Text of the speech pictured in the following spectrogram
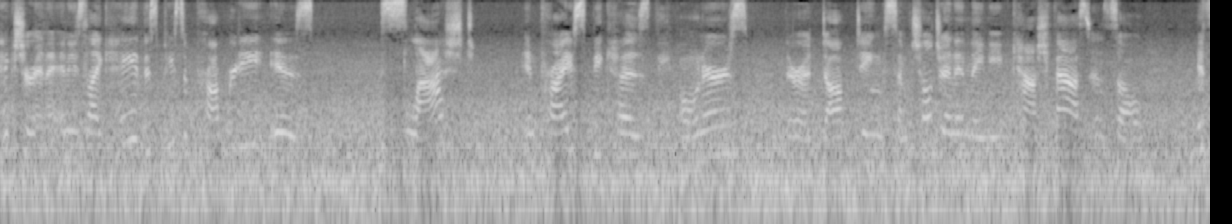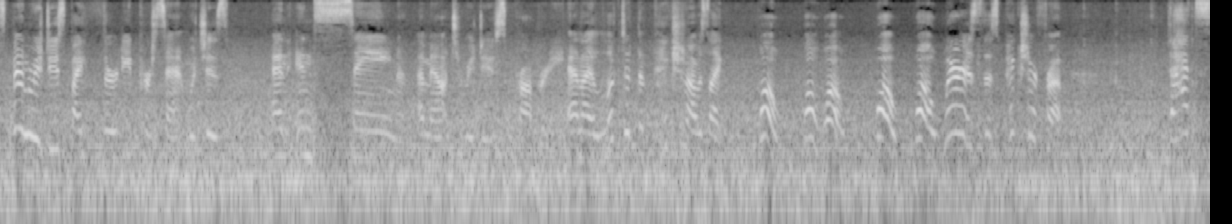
picture in it, and he's like, hey, this piece of property is slashed in price because the owners they're adopting some children and they need cash fast and so it's been reduced by 30% which is an insane amount to reduce property. And I looked at the picture and I was like whoa whoa whoa whoa whoa where is this picture from? That's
